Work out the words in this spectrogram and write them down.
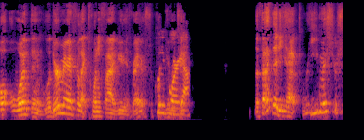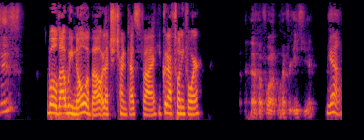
Oh, one thing. Well, they're married for like 25 years, right? So, 24, yeah. The fact that he had three mistresses Well, that we know about, that she's trying to testify. He could have 24. for one for each year. Yeah.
